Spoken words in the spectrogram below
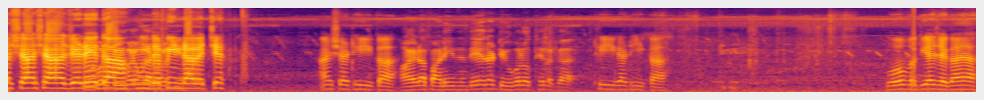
ਅੱਛਾ ਅੱਛਾ ਜਿਹੜੇ ਦਾ ਹੁੰਦੇ ਪਿੰਡਾਂ ਵਿੱਚ। ਅੱਛਾ ਠੀਕ ਆ। ਆ ਜਿਹੜਾ ਪਾਣੀ ਦਿੰਦੇ ਆ ਇਹਦਾ ਟਿਊਬਲ ਉੱਥੇ ਲੱਗਾ। ਠੀਕ ਆ ਠੀਕ ਆ। ਬਹੁਤ ਵਧੀਆ ਜਗ੍ਹਾ ਆ।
